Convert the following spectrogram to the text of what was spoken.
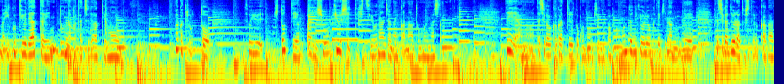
まあ、育休であったりどんな形であっても。なんかちょっとそういう人ってやっぱり小休止って必要なんじゃないかなと思いました。であの私が伺ってるとこのうちのパパは本当に協力的なので私がドゥーラとして伺っ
